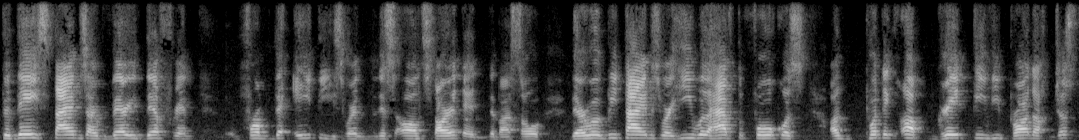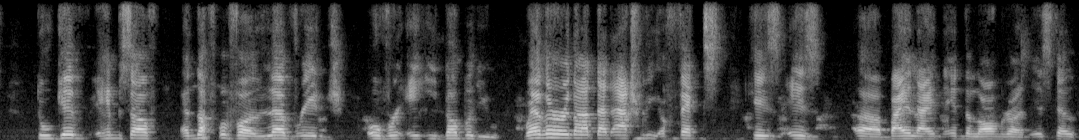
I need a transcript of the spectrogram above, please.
today's times are very different from the 80s where this all started. Diba? So there will be times where he will have to focus on putting up great TV product just to give himself enough of a leverage over AEW. Whether or not that actually affects his his uh, byline in the long run is still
